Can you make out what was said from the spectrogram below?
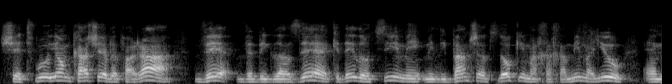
שטבול יום כאשר בפרה, ו, ובגלל זה, כדי להוציא מליבם של הצדוקים, החכמים היו, הם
